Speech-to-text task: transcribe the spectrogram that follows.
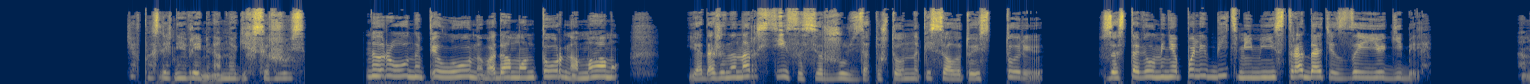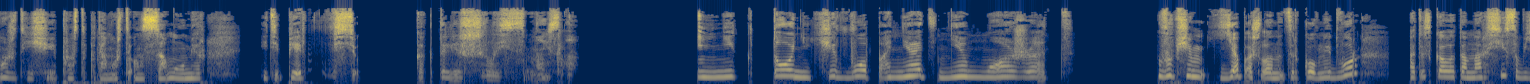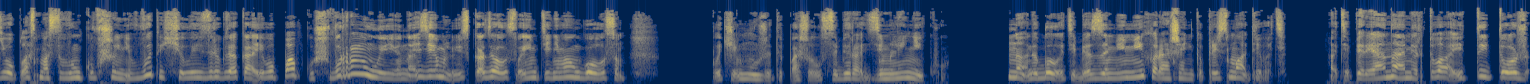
Я в последнее время на многих сержусь. На Ру, на Пилу, на Мадам Монтур, на маму. Я даже на Нарсиса сержусь за то, что он написал эту историю Заставил меня полюбить Мими и страдать из-за ее гибели. А может, еще и просто потому, что он сам умер, и теперь все как-то лишилось смысла. И никто ничего понять не может. В общем, я пошла на церковный двор, отыскала там Нарсиса в его пластмассовом кувшине, вытащила из рюкзака его папку, швырнула ее на землю и сказала своим теневым голосом, «Почему же ты пошел собирать землянику?» Надо было тебя за Мими хорошенько присматривать. А теперь и она мертва, и ты тоже.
